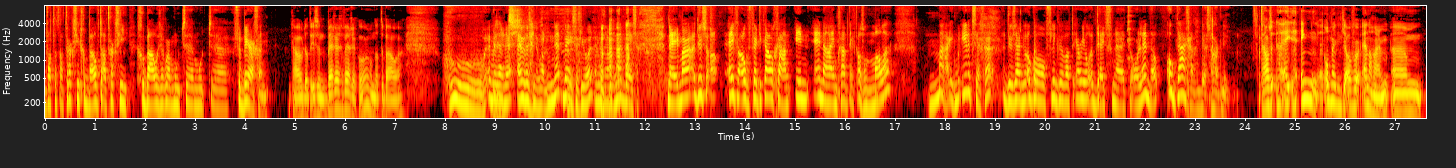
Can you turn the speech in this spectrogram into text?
wat het attractiegebouw, of de attractiegebouwen zeg maar moet, uh, moet uh, verbergen. Nou, dat is een bergwerk hoor, om dat te bouwen. Oeh, en we, zijn, en we zijn nog maar net bezig, joh. En we zijn nog net bezig. Nee, maar dus even over verticaal gaan. In Anaheim gaat het echt als een malle. Maar ik moet eerlijk zeggen, er zijn nu ook wel flink weer wat aerial updates vanuit Orlando. Ook daar gaat het best hard nu. Trouwens, één opmerking over Anaheim. Um,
